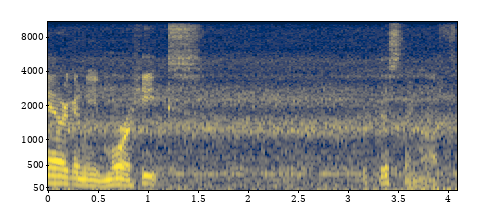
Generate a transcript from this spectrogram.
Yeah, we're to need more heat. Get this thing off.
